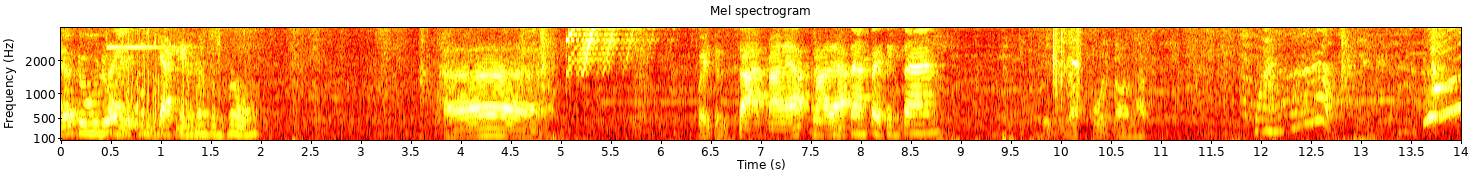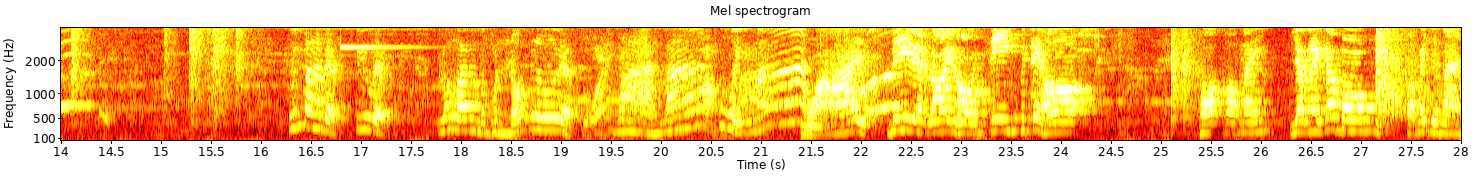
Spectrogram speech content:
แล้วดูด้วใส่ยอีกอยากเห็นคนสูงสูงๆเออเปิดถึงซานมาแล้วเปิดมาถึแล้งวซานเปิดถึงซานดอกโคตรรอรับหวานมากว้าว เฮ้ยมาแบบฟิลแบบลอยมาเหมือนคนนกเลยแบบสวยหวานมากฉ่ำมาก สวยมากวายนี่แหละรอยของจริงไม่ใช่หอเพาะเพาะไหมยังไงก็มง เพาะไม่เชื่อมัน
